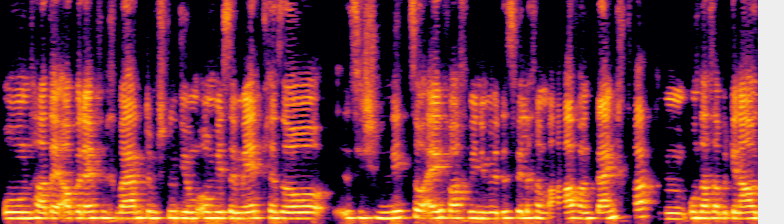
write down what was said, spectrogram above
und habe aber einfach während dem Studium auch merken, so, es ist nicht so einfach, wie ich mir das vielleicht am Anfang gedacht habe. Und das aber genau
